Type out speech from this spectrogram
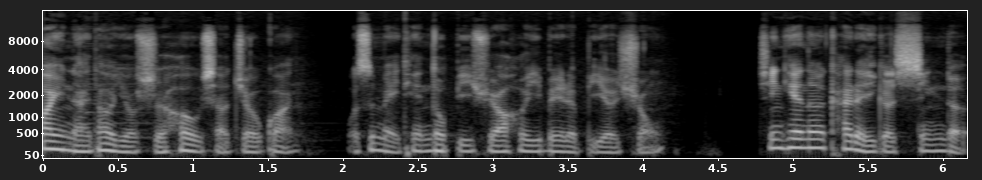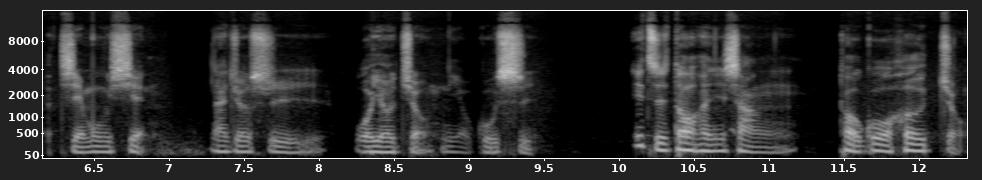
欢迎来到有时候小酒馆，我是每天都必须要喝一杯的比尔熊。今天呢，开了一个新的节目线，那就是我有酒，你有故事。一直都很想透过喝酒，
